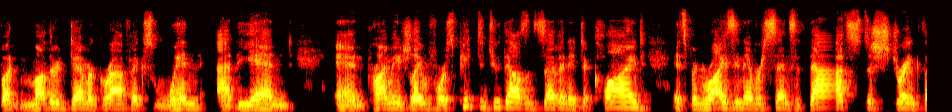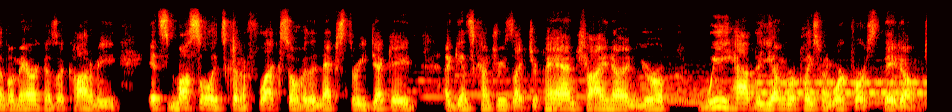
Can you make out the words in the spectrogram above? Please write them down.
but mother demographics win at the end and prime age labor force peaked in 2007 it declined it's been rising ever since. That's the strength of america's economy. It's muscle it's going to flex over the next three decades against countries like japan china and europe. We have the young replacement workforce they don't.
